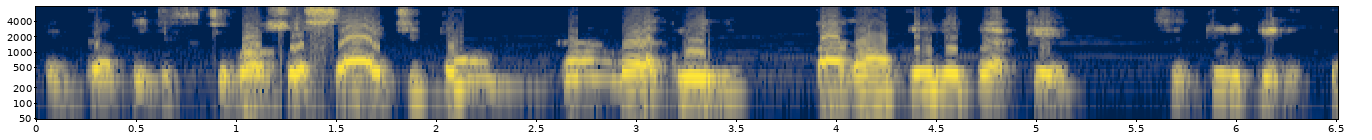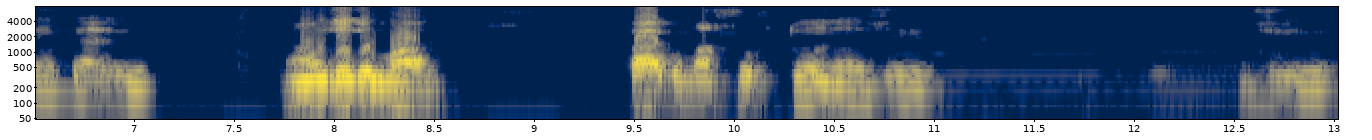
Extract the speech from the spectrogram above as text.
tem campo de futebol society, então cara clube. Pagar um clube para quê? Se tudo que ele tem está ali, onde ele mora. Paga uma fortuna de, de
